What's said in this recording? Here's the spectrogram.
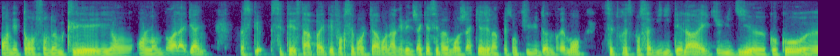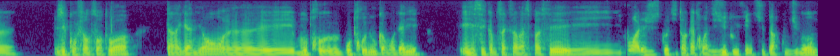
en, étant son homme clé et en, en l'emmenant à la gagne parce que c'était, ça n'a pas été forcément le cas avant l'arrivée de Jacquet. C'est vraiment Jacquet, j'ai l'impression qu'il lui donne vraiment cette responsabilité-là et qu'il lui dit euh, Coco, euh, j'ai confiance en toi, t'es un gagnant euh, et montre, montre-nous comment gagner. Et c'est comme ça que ça va se passer. Et ils vont aller jusqu'au titre en 98 où il fait une super Coupe du Monde.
